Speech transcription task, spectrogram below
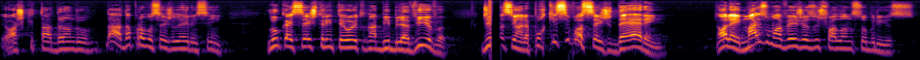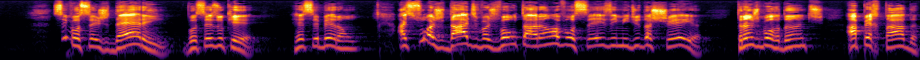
Eu acho que está dando. Dá, dá para vocês lerem sim. Lucas 6,38 na Bíblia Viva. Diz assim: olha, porque se vocês derem. Olha aí, mais uma vez Jesus falando sobre isso. Se vocês derem, vocês o quê? Receberão. As suas dádivas voltarão a vocês em medida cheia, transbordante, apertada,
